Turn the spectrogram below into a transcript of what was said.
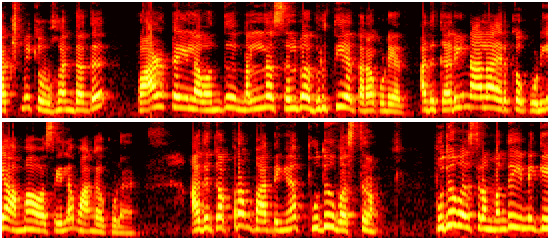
லக்ஷ்மிக்கு உகந்தது. வாழ்க்கையில் வந்து நல்ல செல்வ விருத்தியை தரக்கூடியது. அது கரிநாளாக இருக்கக்கூடிய அமாவாசையில் வாங்கக்கூடாது. அதுக்கப்புறம் பார்த்தீங்கன்னா புது வஸ்திரம். புது வஸ்திரம் வந்து இன்னைக்கு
